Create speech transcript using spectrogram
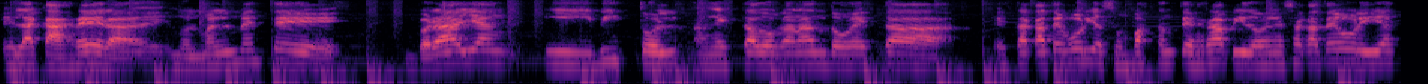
en la carrera. Normalmente Brian y Víctor han estado ganando esta, esta categoría, son bastante rápidos en esa categoría,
